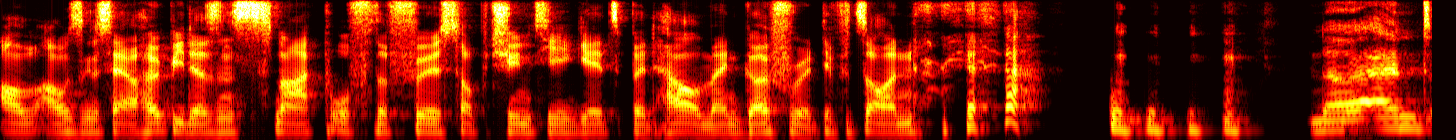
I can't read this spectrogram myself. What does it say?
I, was going to say, I hope he doesn't snipe off the first opportunity he gets. But hell, man, go for it if it's on. no, and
